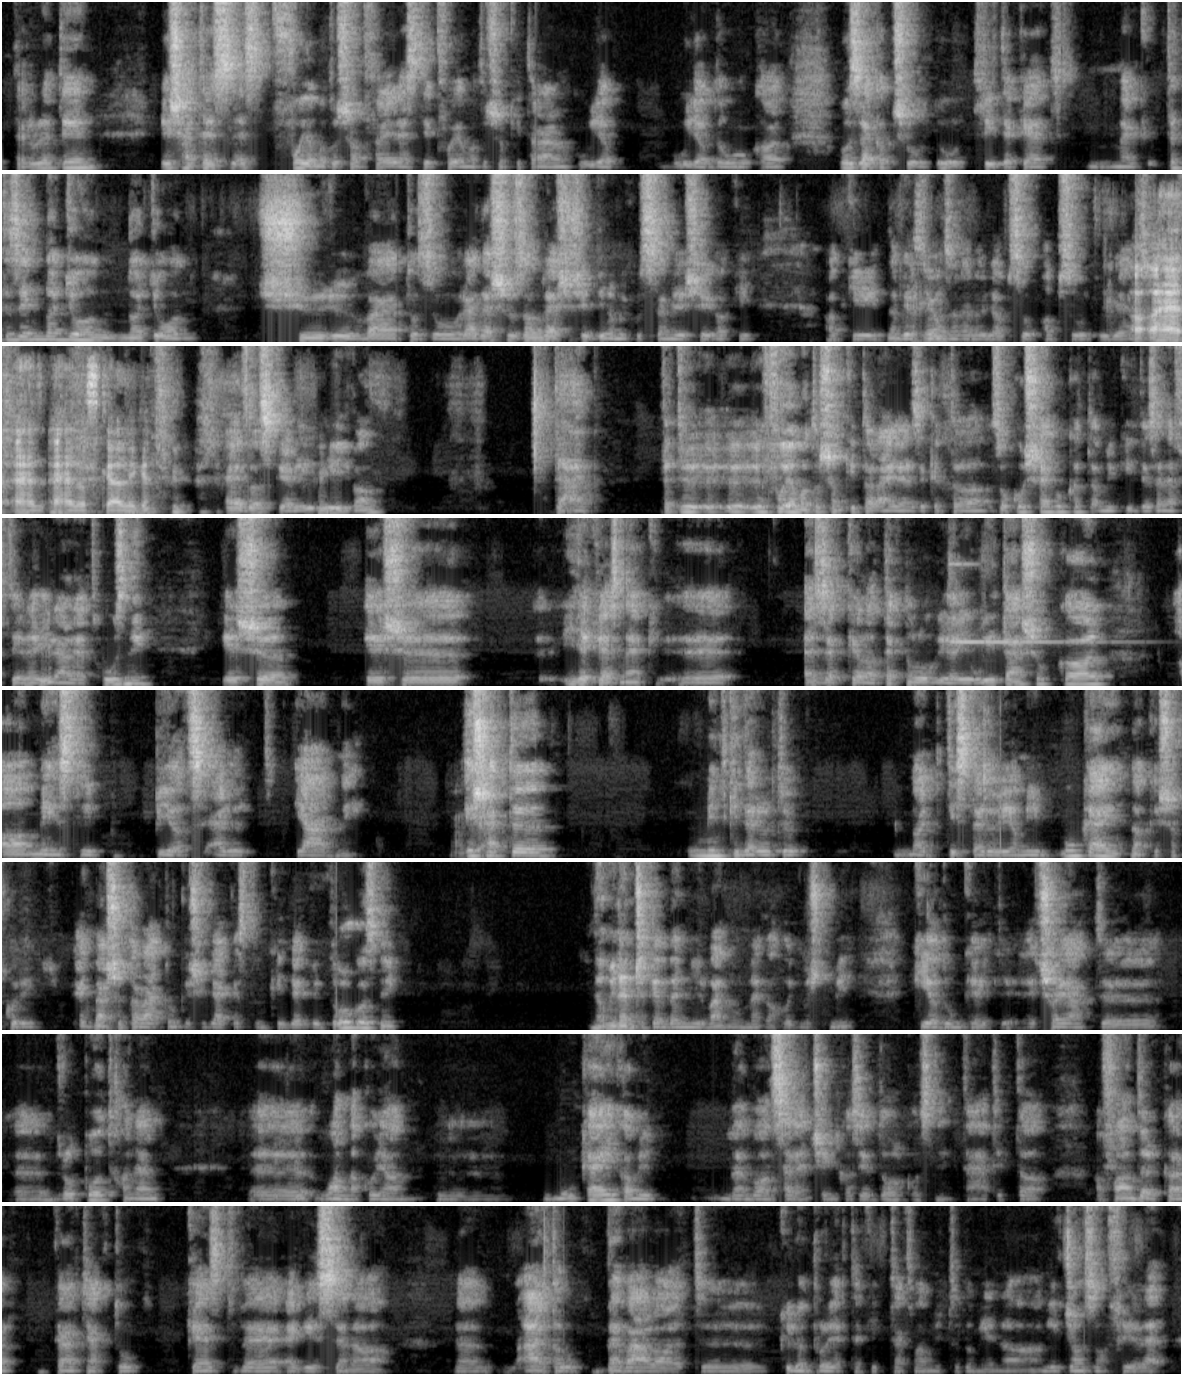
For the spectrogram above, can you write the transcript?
területén, és hát ezt, ezt folyamatosan fejleszték, folyamatosan kitalálnak újabb újabb dolgokat, hozzákapcsolódó tweeteket, meg, tehát ez egy nagyon-nagyon sűrű, változó, ráadásul az András is egy dinamikus személyiség, aki, aki nem véletlenül az a neve, hogy abszolút, abszolút ugye. A, ehhez, ehhez, ehhez az kell, igen. ehhez az kell, így, így van. Tehát, tehát ő, ő, ő, folyamatosan kitalálja ezeket az okosságokat, amik így az NFT-re mm. rá lehet húzni, és, és igyekeznek ezekkel a technológiai újításokkal a mainstream piac előtt járni. Az és hát, mint kiderült, ők nagy tisztelői a mi munkáinknak, és akkor így egymásra találtunk, és így elkezdtünk így együtt dolgozni. Ami nem csak ebben nyilvánul meg, ahogy most mi kiadunk egy, egy saját dropot, hanem uh, vannak olyan munkáik, amiben van szerencsénk azért dolgozni. Tehát itt a, a Founder kártyáktól kezdve egészen a általuk bevállalt külön projektekig, tehát van, mit tudom én, a Nick Johnson féle,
